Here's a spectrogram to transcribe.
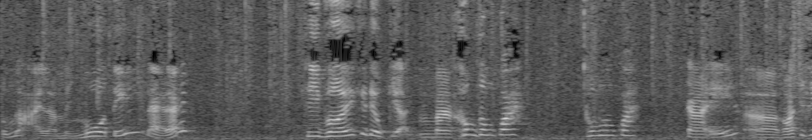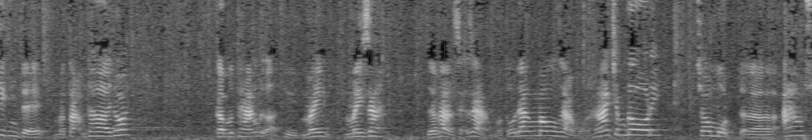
túm lại là mình mua tí để đấy. Thì với cái điều kiện mà không thông qua không thông qua cái uh, gói kích thích kinh tế mà tạm thời thôi cầm một tháng nữa thì may may ra giá vàng sẽ giảm. Và tôi đang mong giảm khoảng 200 đô đi cho một uh, ounce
